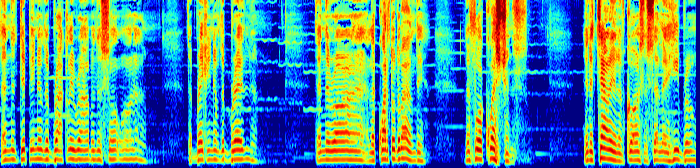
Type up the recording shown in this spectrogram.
Then the dipping of the broccoli rabe in the salt water, the breaking of the bread. Then there are le quarto domande, the four questions. In Italian, of course, instead of the Hebrew.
